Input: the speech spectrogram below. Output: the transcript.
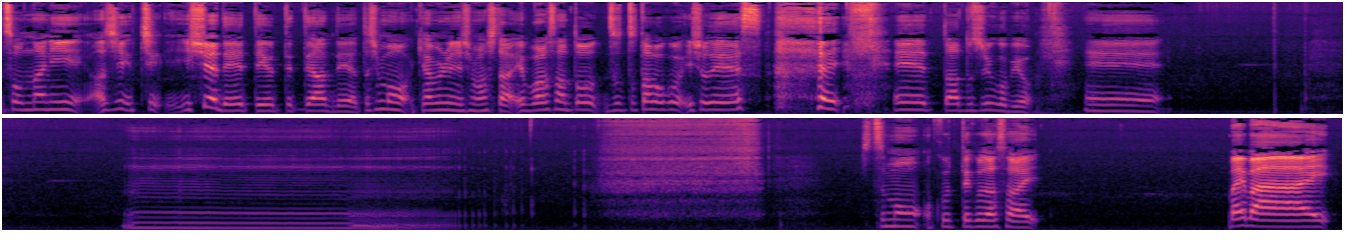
そんなに味ち一緒やでって言ってたんで、私もキャメルにしました。エバラさんとずっとタバコ一緒です。はい。えーっと、あと15秒。えー、うーん。質問送ってください。バイバイ。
